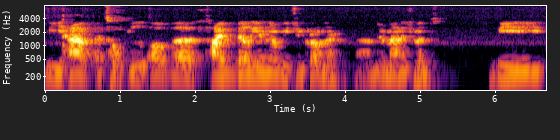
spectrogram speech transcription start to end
we have a total of uh, 5 billion Norwegian kroner under management. We,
